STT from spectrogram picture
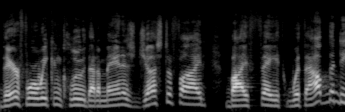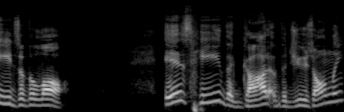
Therefore, we conclude that a man is justified by faith without the deeds of the law. Is he the God of the Jews only?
